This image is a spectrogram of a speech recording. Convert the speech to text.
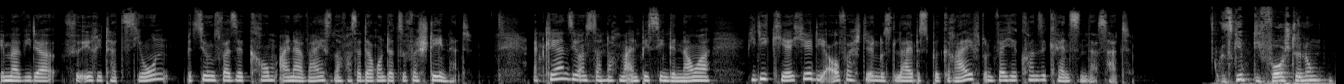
immer wieder für Irritation, beziehungsweise kaum einer weiß noch, was er darunter zu verstehen hat. Erklären Sie uns doch nochmal ein bisschen genauer, wie die Kirche die Auferstehung des Leibes begreift und welche Konsequenzen das hat. Es gibt die Vorstellung,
